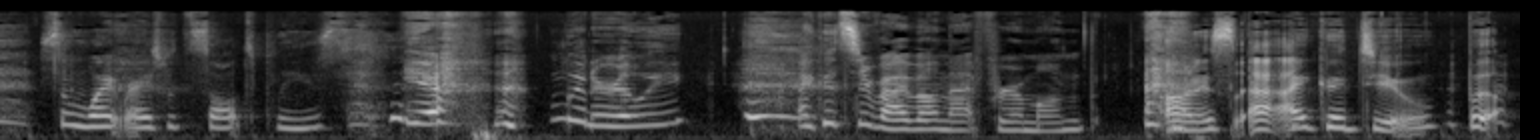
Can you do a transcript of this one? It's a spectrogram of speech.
some white rice with salt, please. yeah, literally. I could survive on that for a month. Honestly, I, I could too. But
